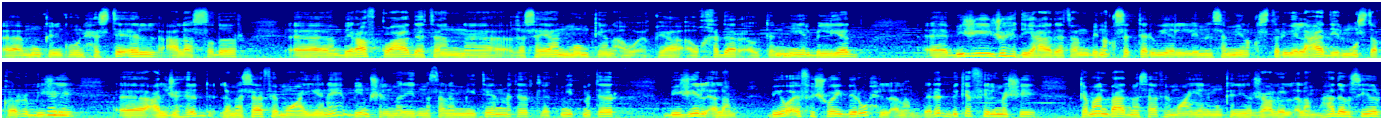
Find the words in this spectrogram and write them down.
آه ممكن يكون حستقل على الصدر آه، برافقه عادة آه، غثيان ممكن أو إقياء أو خدر أو تنميل باليد آه، بيجي جهدي عادة بنقص التروية اللي بنسميه نقص التروية العادي المستقر بيجي على الجهد لمسافة معينة بيمشي المريض مثلا 200 متر 300 متر بيجي الألم بيوقف شوي بيروح الألم برد بكفي المشي كمان بعد مسافة معينة ممكن يرجع له الألم هذا بصير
